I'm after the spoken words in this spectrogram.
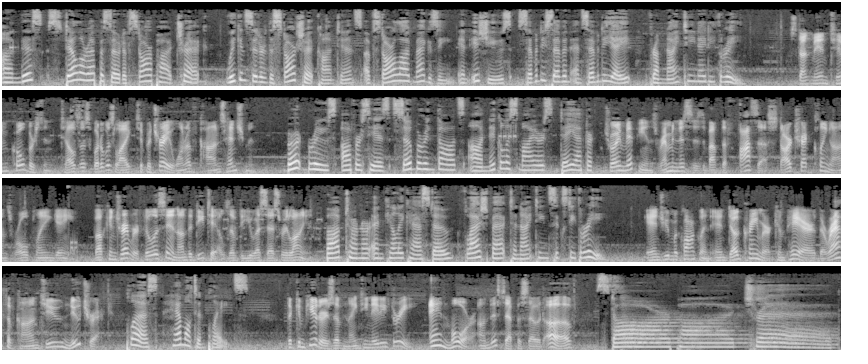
On this stellar episode of Starpod Trek, we consider the Star Trek contents of Starlog magazine in issues 77 and 78 from 1983. Stuntman Tim Culbertson tells us what it was like to portray one of Khan's henchmen. Bert Bruce offers his sobering thoughts on Nicholas Meyer's Day After. Troy Mippians reminisces about the FASA Star Trek Klingons role-playing game. Buck and Trevor fill us in on the details of the USS Reliant. Bob Turner and Kelly Casto flashback to 1963. Andrew McLaughlin and Doug Kramer compare The Wrath of Khan to New Trek. Plus Hamilton plates. The computers of 1983, and more on this episode of Starpod Trek.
